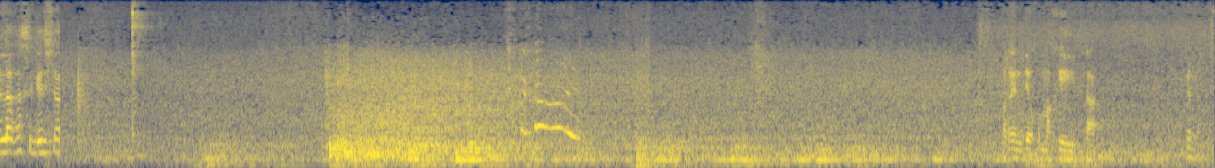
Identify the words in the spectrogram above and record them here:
Wala ka sige siya. Para hindi ako makita. Ganun.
